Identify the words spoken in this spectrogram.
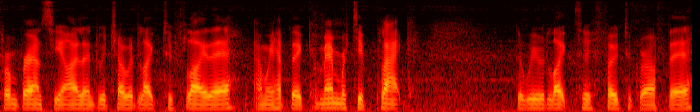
from Brownsea Island, which I would like to fly there, and we have the commemorative plaque that we would like to photograph there.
